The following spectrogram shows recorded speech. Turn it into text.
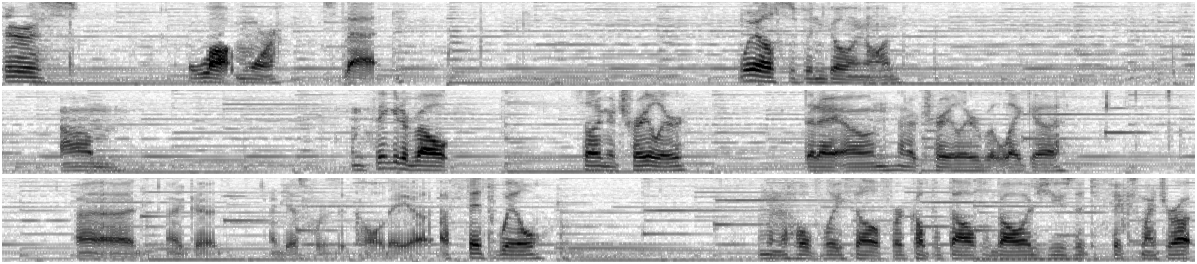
there's a lot more to that. What else has been going on? Um, I'm thinking about selling a trailer that I own. Not a trailer, but like a, uh, like a, I guess what is it called? A, a fifth wheel. I'm gonna hopefully sell it for a couple thousand dollars. Use it to fix my truck.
